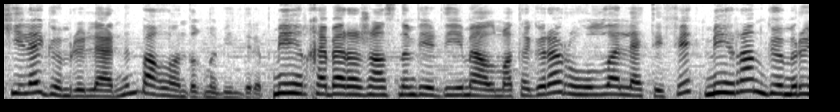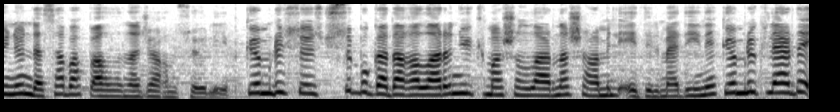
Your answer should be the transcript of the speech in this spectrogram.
Kilə gömrüklərinin bağlandığını bildirib. Mehr xəbər ajansının verdiyi məlumata görə Ruhullah Lətifi Mehran gömrüyünün də sabah bağlanacağını söyləyib. Gömrük sözçüsü bu qadağaların yük maşınlarına şamil edilmədiyini, gömrüklərdə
